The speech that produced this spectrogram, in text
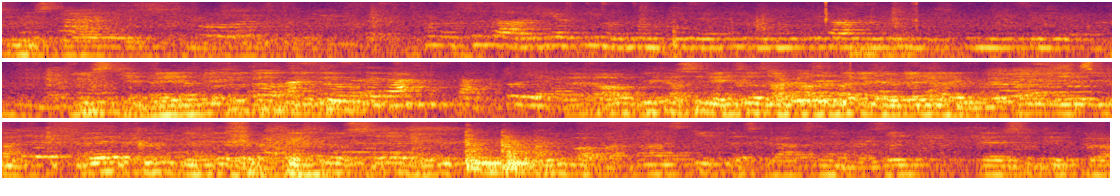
si myslel, ale co jsem myslel. Ono se záleží, jaký hodnoty, z jaký hodnoty vychází výzkumníci. Jistě, ne, je to tam, je Asi to, se nedá říct tak, to je. Já bych asi nechtěl zakázat tady do detailů. Je tam je, to se zhruba 15 v té zkrácené verzi, které jsou ty pro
